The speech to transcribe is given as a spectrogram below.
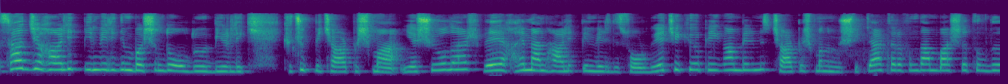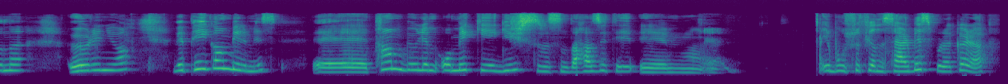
Sadece Halit bin Velid'in başında olduğu birlik küçük bir çarpışma yaşıyorlar ve hemen Halit bin Velid'i sorguya çekiyor Peygamberimiz. Çarpışmanın müşrikler tarafından başlatıldığını öğreniyor ve Peygamberimiz e, tam böyle o Mekke'ye giriş sırasında Hazreti e, Ebu Sufyan'ı serbest bırakarak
